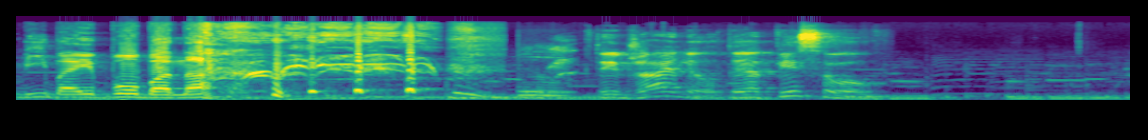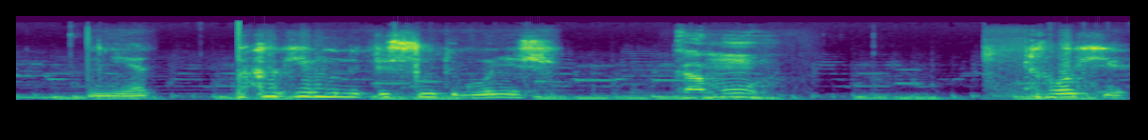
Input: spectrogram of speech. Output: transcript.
Биба и Боба, нахуй. Ну, Ты джайлил? Ты отписывал? нет. А как я ему напишу, ты гонишь? Кому? Трохи.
